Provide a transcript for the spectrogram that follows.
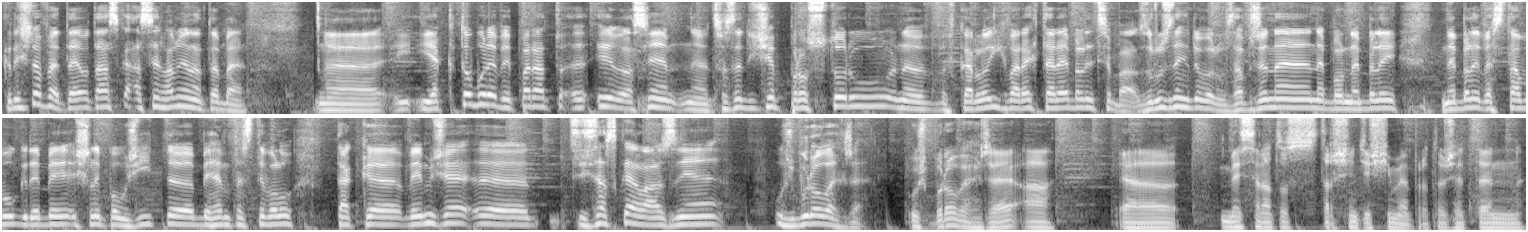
Krištofe, to je otázka asi hlavně na tebe. Eh, jak to bude vypadat eh, i vlastně, eh, co se týče prostorů v Karlových Varech, které byly třeba z různých důvodů zavřené nebo nebyly, nebyly ve stavu, kdyby šli použít během festivalu, tak vím, že císařské lázně už budou ve hře. Už budou ve hře a my se na to strašně těšíme, protože ten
